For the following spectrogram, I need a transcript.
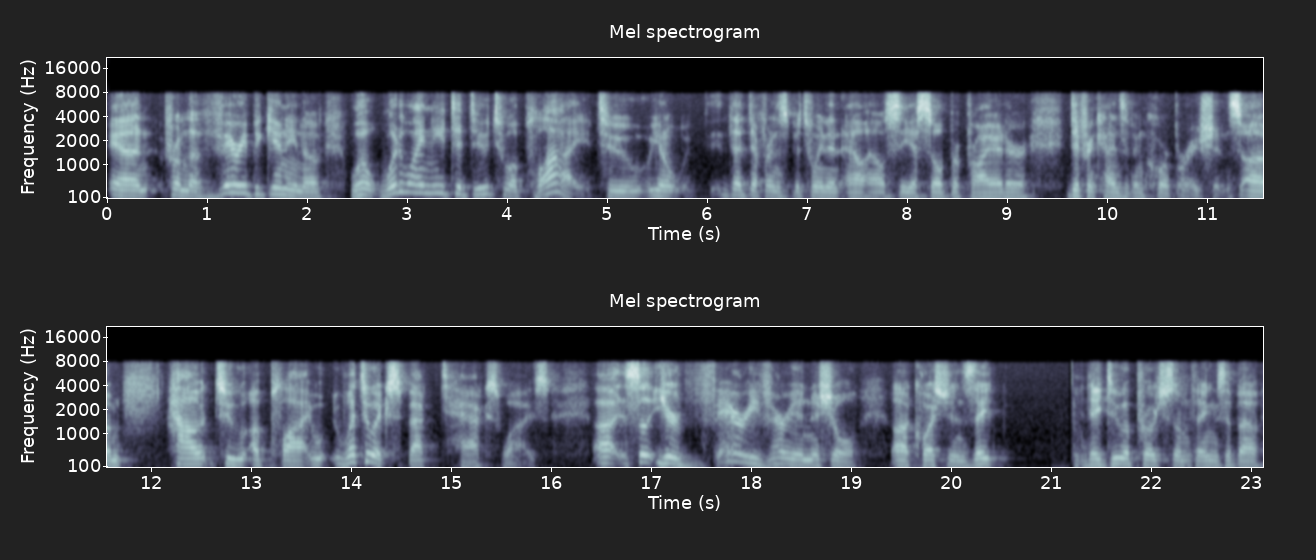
And from the very beginning of, well, what do I need to do to apply to, you know, the difference between an LLC, a sole proprietor, different kinds of incorporations, um, how to apply, what to expect tax-wise. Uh, so your very, very initial uh, questions, they they do approach some things about,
